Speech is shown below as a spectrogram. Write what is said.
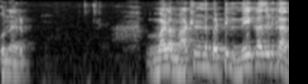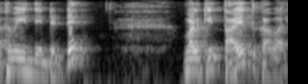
ఉన్నారు. వాళ్ళ మాటలను బట్టి వివేకాదుడికి అర్థమైంది ఏంటంటే వాళ్ళకి తాయెత్తు కావాలి.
